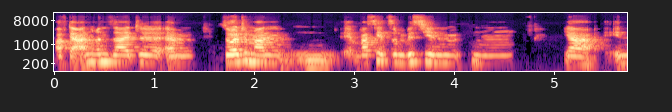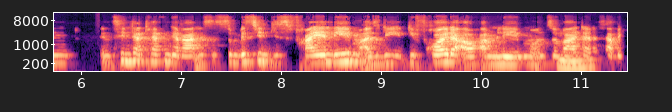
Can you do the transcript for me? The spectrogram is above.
Auf der anderen Seite ähm, sollte man, was jetzt so ein bisschen ja, in, ins Hintertreffen geraten ist, ist so ein bisschen dieses freie Leben, also die, die Freude auch am Leben und so mhm. weiter. Das habe ich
